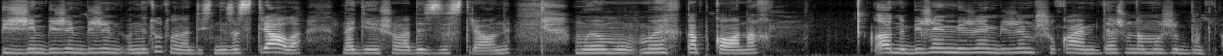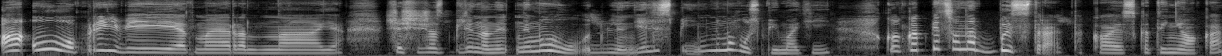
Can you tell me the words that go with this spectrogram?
Біжим, біжим, біжим. Не тут вона десь не застряла. Надію, що вона десь застряла не? в моїх капканах. Ладно, біжим, біжим, біжим, шукаємо, де ж вона може бути. А, о, привіт, моя родная. Щас, щас, блін, не, не можу, от, блін, я спі... не можу спіймати її. Ка- Капець вона бистра, така скотиняка.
